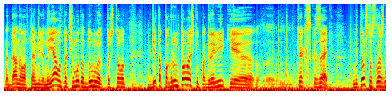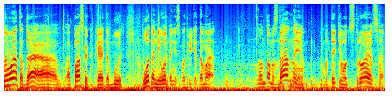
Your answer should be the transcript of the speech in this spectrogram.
на данном автомобиле. Но я вот почему-то думаю, то, что вот где-то по грунтовочке, по гравике, э, как сказать, не то что сложновато, да, а опаска какая-то будет. Вот они, вот они, смотрите, дома. Вон там сданные, вот эти вот строятся,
